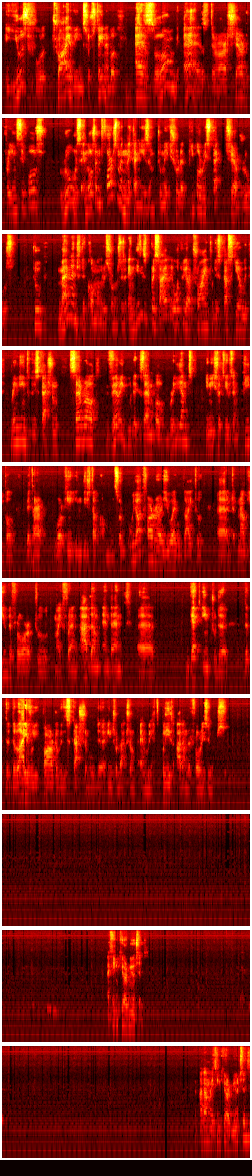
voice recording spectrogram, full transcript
useful, thriving, sustainable, as long as there are shared principles, rules, and also enforcement mechanism to make sure that people respect shared rules to manage the common resources. And this is precisely what we are trying to discuss here with bringing into discussion several very good examples brilliant initiatives and people that are working in digital commons. So without further ado, I would like to uh, now give the floor to my friend Adam and then uh, get into the the, the, the, lively part of the discussion with the introduction of Anriette. Please, Adam, the floor is yours. I think you're muted. Adam, I think you're muted.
